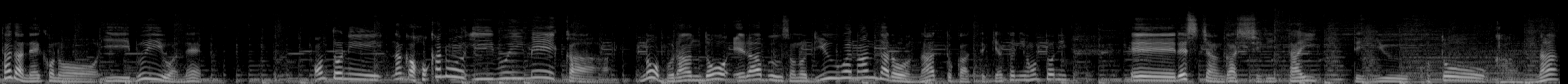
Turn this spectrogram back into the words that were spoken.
ただね、この EV はね、本当になんか他の EV メーカーのブランドを選ぶその理由は何だろうなとかって逆に本当に、えー、レスちゃんが知りたいっていうことかな。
